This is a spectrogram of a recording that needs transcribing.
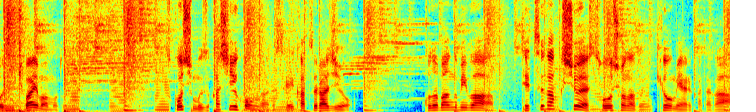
こんにちは山本です。少し難しい本がある生活ラジオ。この番組は哲学書や草書などに興味ある方が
